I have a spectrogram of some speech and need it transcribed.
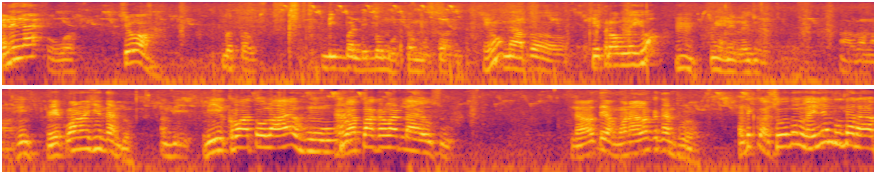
એને લાય? ચેવો બતાવું ડિબ્બા ડિબ્બો મોટો મોટો એવું? ને આપણો ખેતરો નહીં હો. એને લઈ વેકવાનો છે તાંડો? વેકવા તો લાયો હું. વેપાર કરવા લાયો છું. લાવો તે અમોને આલો કે તાન થોડો? અરે કશો તો લઈ લે ને તું તારા.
